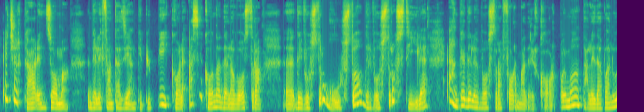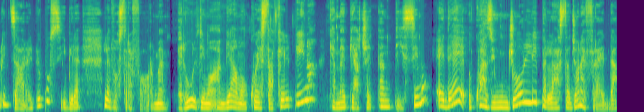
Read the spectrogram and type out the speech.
e cercare insomma delle fantasie anche più piccole a seconda della vostra, eh, del vostro gusto, del vostro stile e anche della vostra forma del corpo, in modo tale da valorizzare il più possibile le vostre forme. Per ultimo abbiamo questa felpina che a me piace tantissimo ed è quasi un jolly per la stagione fredda,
